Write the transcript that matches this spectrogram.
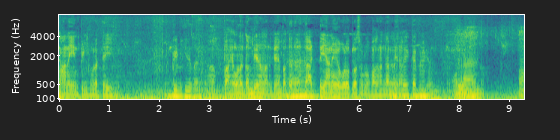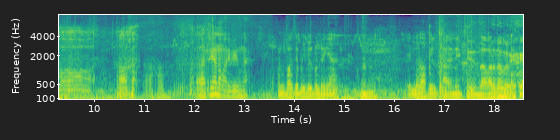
யானையின் பின்புறத்தை எப்படி நிற்கிது பாருங்க அப்பா எவ்வளோ கம்பீரமாக இருக்கு பக்கத்தில். காட்டு யானை எவ்வளோ க்ளோஸ் அப்பில் பார்க்குறேன் கம்பீரம். லைட்டாக பின்னாடி ஆஹா. மாதிரி வியூங்க. அந்த பாஸ் எப்படி ஃபீல் பண்ணுறீங்க என்னடா ஃபீல் பண்ண? நிற்கிது இந்த வருது உங்களுக்கு.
